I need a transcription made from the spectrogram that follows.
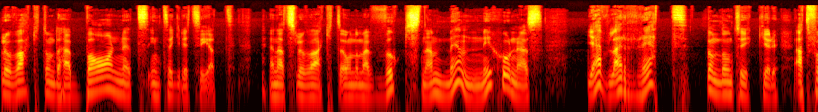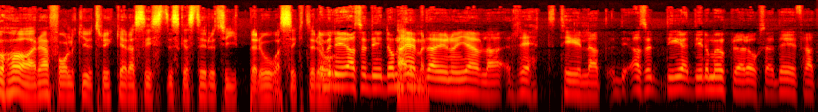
slå vakt om det här barnets integritet än att slå vakt om de här vuxna människornas jävla rätt som de tycker att få höra folk uttrycka rasistiska stereotyper och åsikter Ja, men det, alltså, det, de termer. hävdar ju någon jävla rätt till att, det- alltså det, det de är upprörda också, det är för att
